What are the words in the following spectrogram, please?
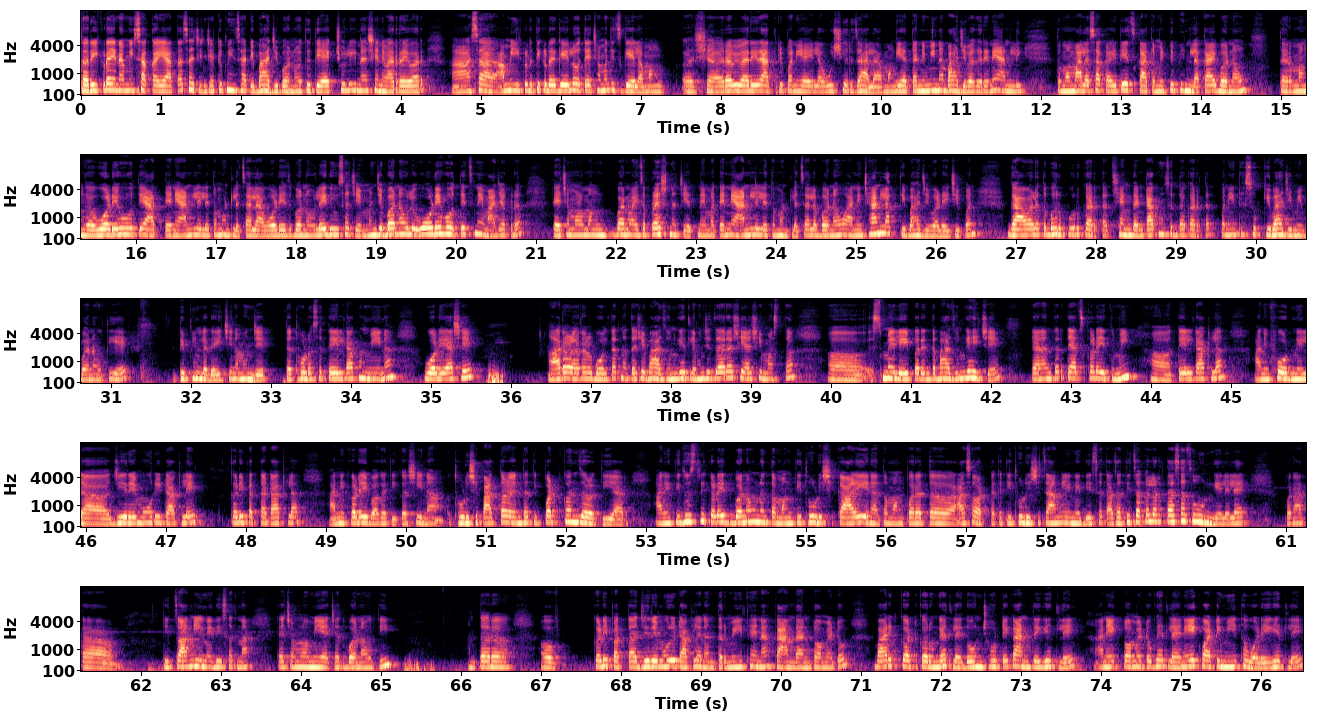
तर इकडे आहे ना मी सकाळी आता सचिनच्या टिफिनसाठी भाजी बनवत होती. ॲक्च्युली ना शनिवार रविवार असा आम्ही इकडे तिकडे गेलो त्याच्यामध्येच गेला. मग श रविवारी रात्री पण यायला उशीर झाला. मग येताना मी ना भाजी वगैरे नाही आणली. तर मग मला सकाळी तेच का आता मी टिफिनला काय बनवू? तर मग वडे होते आत्याने आणलेले. तर म्हटलं चला वडेच बनवले दिवसाचे. म्हणजे बनवले वडे होतेच नाही माझ्याकडं. त्याच्यामुळं मग बनवायचा प्रश्नच येत नाही. मग त्यांनी आणलेले. तर म्हटलं चला बनवू. आणि छान लागती भाजी वड्याची पण. गावाला तर भरपूर करतात. शेंगदाण टाकूनसुद्धा करतात. पण इथं सुकी भाजी मी बनवती आहे टिफिनला द्यायची ना म्हणजे. तर थोडंसं तेल टाकून मी ना वडे असे आरळ आरळ बोलतात ना तसे भाजून घेतले. म्हणजे जराशी अशी मस्त स्मेल येईपर्यंत भाजून घ्यायचे. त्यानंतर त्याच कढईत मी तेल टाकलं आणि फोडणीला जिरे मोहरी टाकले कढीपत्ता टाकला आणि कढई बघा ती कशी ना थोडीशी पातळ आहे ना तर ती पटकन जळती यार. आणि ती दुसरी कढईत बनवून तर मग ती थोडीशी काळी आहे ना तर मग परत असं वाटतं की ती थोडीशी चांगली नाही दिसत. आता तिचा कलर तसाच होऊन गेलेला आहे पण आता ती चांगली नाही दिसत ना त्याच्यामुळं मी याच्यात बनवती. तर कढीपत्ता जिरे मोहरी टाकल्यानंतर मी इथे ना कांदा आणि टोमॅटो बारीक कट करून घेतले दोन छोटे कांदे घेतले आणि एक टोमॅटो घेतला आणि एक वाटी मी इथं वडे घेतले.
